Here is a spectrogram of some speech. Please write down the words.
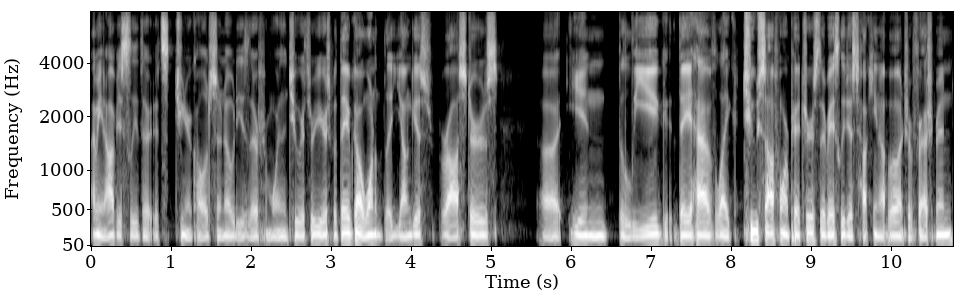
I mean, obviously, it's junior college, so nobody's there for more than two or three years. But they've got one of the youngest rosters uh, in the league. They have like two sophomore pitchers. They're basically just hucking up a bunch of freshmen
